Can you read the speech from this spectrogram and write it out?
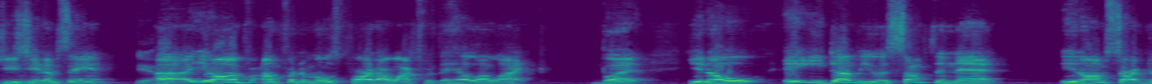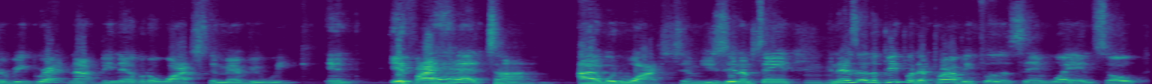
Do you see what I'm saying? Yeah. Uh, you know, I'm, I'm for the most part, I watch what the hell I like. But, you know, AEW is something that, you know, I'm starting to regret not being able to watch them every week. And if I had time, I would watch them. You see what I'm saying? Mm-hmm. And there's other people that probably feel the same way. And so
